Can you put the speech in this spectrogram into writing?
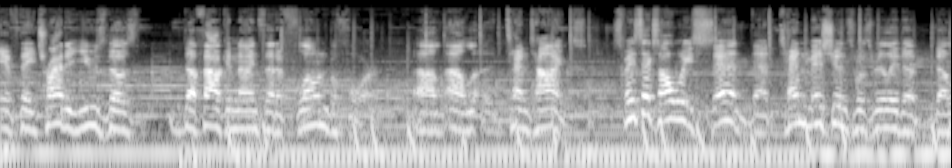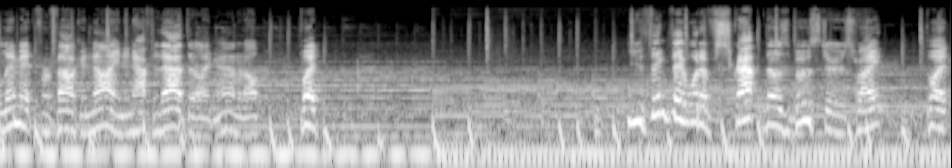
if they try to use those the Falcon 9s that have flown before uh, uh, 10 times. SpaceX always said that 10 missions was really the, the limit for Falcon 9, and after that, they're like, I don't know. But you think they would have scrapped those boosters, right? But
